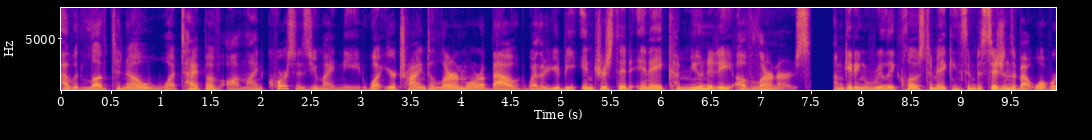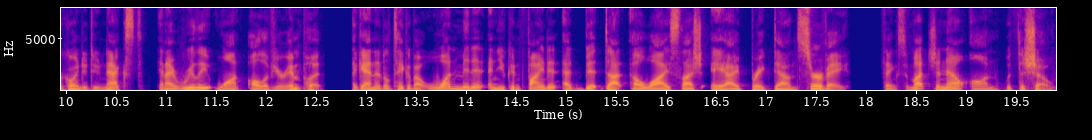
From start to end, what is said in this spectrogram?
I would love to know what type of online courses you might need, what you're trying to learn more about, whether you'd be interested in a community of learners. I'm getting really close to making some decisions about what we're going to do next, and I really want all of your input. Again, it'll take about one minute and you can find it at bit.ly slash AI breakdown survey. Thanks so much. And now on with the show.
